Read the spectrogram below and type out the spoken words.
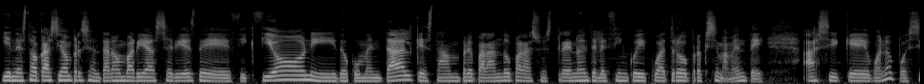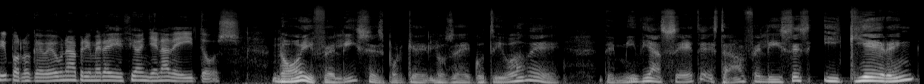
y en esta ocasión presentaron varias series de ficción y documental que están preparando para su estreno en Telecinco y 4 próximamente. Así que, bueno, pues sí, por lo que veo, una primera edición llena de hitos. No, y felices, porque los ejecutivos de, de Mediaset estaban felices y quieren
